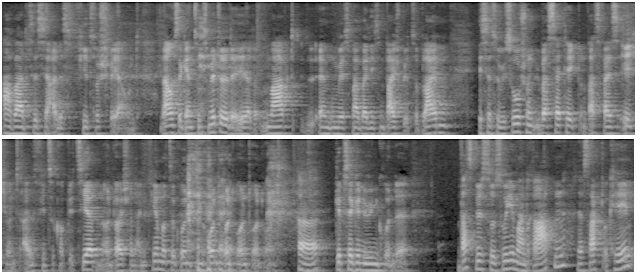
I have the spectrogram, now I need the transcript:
aber das ist ja alles viel zu schwer. Und Nahrungsergänzungsmittel, der Markt, ähm, um jetzt mal bei diesem Beispiel zu bleiben, ist ja sowieso schon übersättigt und was weiß ich und alles viel zu kompliziert und in Deutschland eine Firma zu gründen und, und, und, und, und. Gibt es ja genügend Gründe. Was willst du so jemand raten, der sagt, okay,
